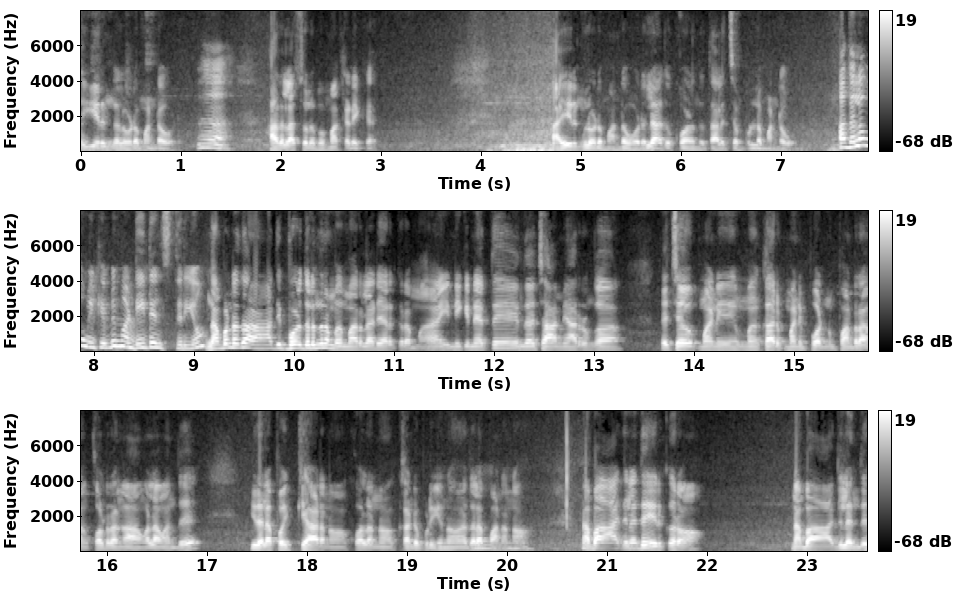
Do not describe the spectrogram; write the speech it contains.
ஐயருங்களோட மண்டை ஓடு. அதெல்லாம் சுலபமாக கிடைக்காது. ஐயருங்களோட மண்டை ஓடல அது குழந்தை தலைச்ச புள்ள மண்டை ஓடு அதெல்லாம் உங்களுக்கு எப்படிமா டீடைல்ஸ் தெரியும்? நம்மள தான் ஆதி பொழுதுலேருந்து நம்ம மரலாடியாக இருக்கிறோம்மா இன்னைக்கு நேற்று இந்த சாமியாருங்க இந்த செவப்பு மணி கருப்பு மணி போட்டு பண்ணுறாங்க கொள்றாங்க அவங்கெல்லாம் வந்து இதெல்லாம் போய் கேடணும் கொல்லணும் கண்டுபிடிக்கணும் இதெல்லாம் பண்ணணும். நம்ம ஆதிலேருந்தே இருக்கிறோம். நம்ம ஆதிலேருந்து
